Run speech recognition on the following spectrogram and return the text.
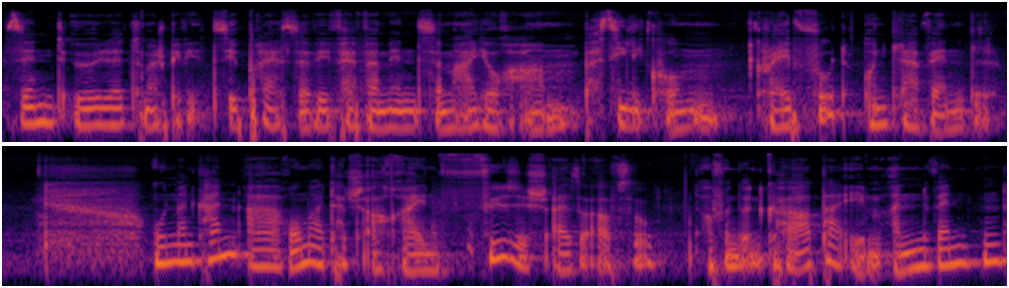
sind Öle zum Beispiel wie Zypresse, wie Pfefferminze, Majoram, Basilikum, Grapefruit und Lavendel. Und man kann Aromatouch auch rein physisch, also auf so auf unseren Körper eben anwenden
